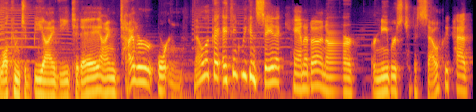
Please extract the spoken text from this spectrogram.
Welcome to BIV today. I'm Tyler Orton. Now, look, I, I, think we can say that Canada and our, our neighbors to the south, we've had a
